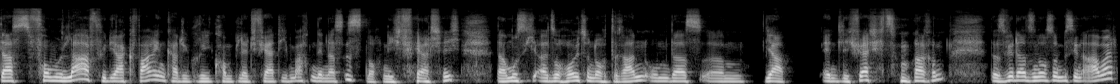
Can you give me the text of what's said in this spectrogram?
das Formular für die Aquarienkategorie komplett fertig machen, denn das ist noch nicht fertig. Da muss ich also heute noch dran, um das ähm, ja endlich fertig zu machen. Das wird also noch so ein bisschen Arbeit.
